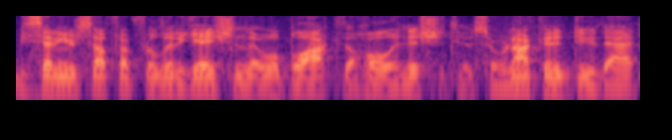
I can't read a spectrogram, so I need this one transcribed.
be setting yourself up for litigation that will block the whole initiative. So we're not going to do that.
